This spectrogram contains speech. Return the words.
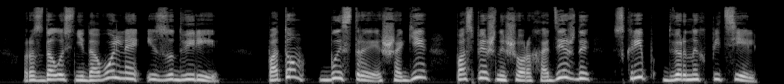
— раздалось недовольное из-за двери. Потом быстрые шаги, поспешный шорох одежды, скрип дверных петель.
